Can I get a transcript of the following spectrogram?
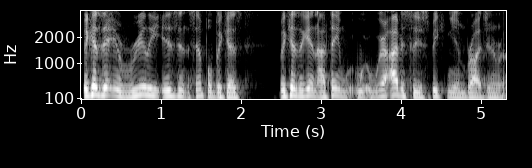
because it really isn't simple because because again i think we're obviously speaking in broad gener-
